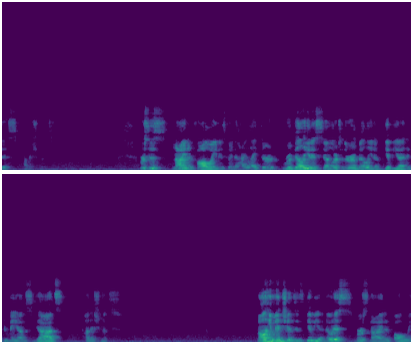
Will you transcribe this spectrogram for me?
this punishment. Verses 9 and following is going to highlight their rebellion is similar to the rebellion of Gibeah and it demands God's punishment. And all he mentions is Gibeah. Notice verse 9 and following.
